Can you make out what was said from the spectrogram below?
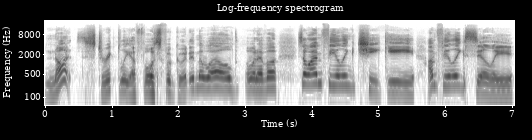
not strictly a force for good in the world or whatever. So I'm feeling cheeky, I'm feeling silly,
